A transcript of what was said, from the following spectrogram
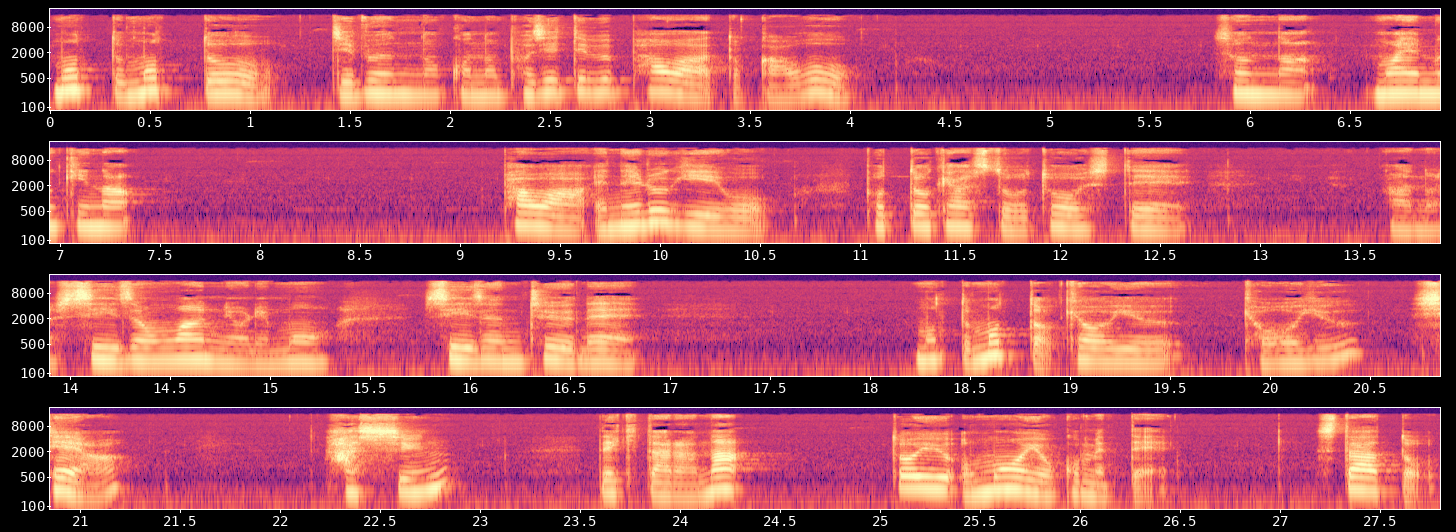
もっともっと自分のこのポジティブパワーとかをそんな前向きなパワーエネルギーをポッドキャストを通してあのシーズン1よりもシーズン2でもっともっと共有共有？シェア？発信できたらなという思いを込めてスタート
